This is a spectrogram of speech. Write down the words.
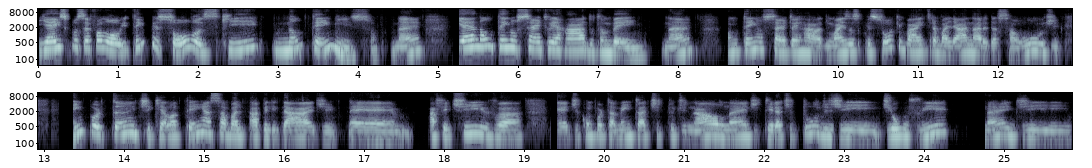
E é isso que você falou. E tem pessoas que não têm isso, né? E é não tem o certo e errado também né? Não tem o certo ou errado, mas a pessoa que vai trabalhar na área da saúde, é importante que ela tenha essa habilidade é, afetiva, é, de comportamento atitudinal, né? De ter atitudes de, de ouvir, né? De,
